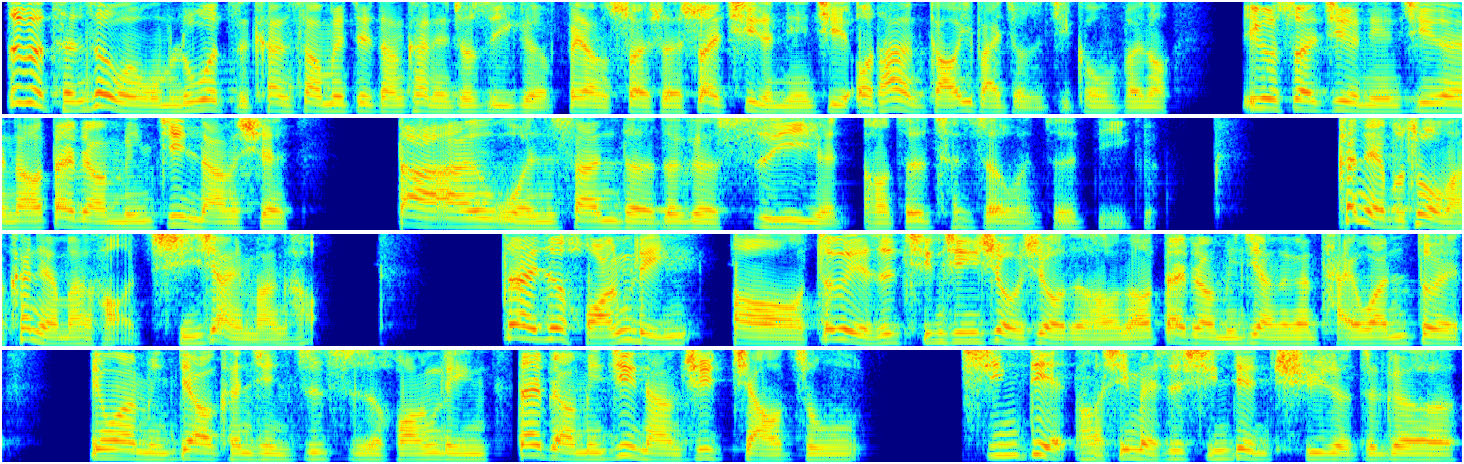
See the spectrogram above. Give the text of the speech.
这个陈胜文，我们如果只看上面这张，看的就是一个非常帅帅帅气的年轻哦，他很高，一百九十几公分哦，一个帅气的年轻人，然后代表民进党选大安文山的这个市议员哦，这是陈胜文，这是第一个，看起来不错嘛，看起来蛮好，形象也蛮好。再来这黄玲哦，这个也是清清秀秀的哈，然后代表民进党的跟台湾队，另外民调恳请支持黄玲，代表民进党去角逐新店哦，新北市新店区的这个。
